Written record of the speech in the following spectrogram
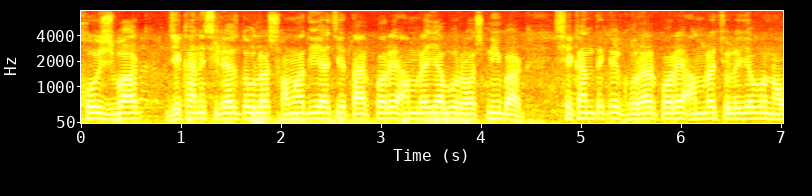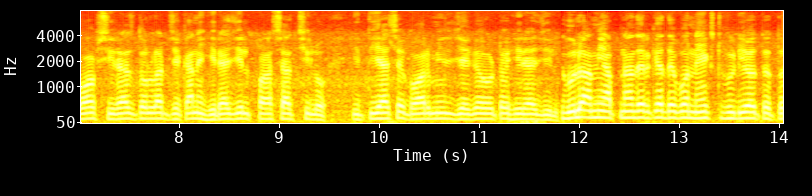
খোশবাগ, যেখানে সিরাজদৌলার সমাধি আছে। তারপরে আমরা যাব রশনিবাগ। সেখান থেকে ঘোরার পরে আমরা চলে যাব নবাব সিরাজদৌল্লার যেখানে হিরাজিল প্রাসাদ ছিল। ইতিহাসে গড়মিল জেগে ওঠো হিরাজিল। এগুলো আমি আপনাদেরকে দেব নেক্সট ভিডিওতে তো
